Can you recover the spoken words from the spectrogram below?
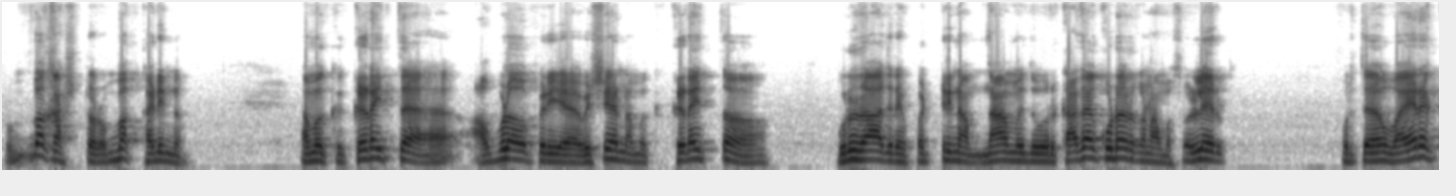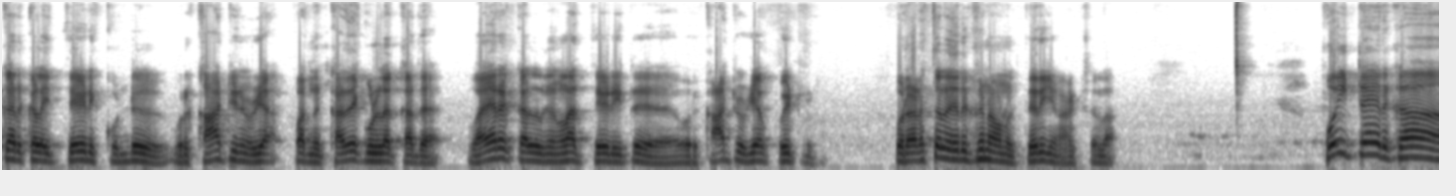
ரொம்ப கஷ்டம் ரொம்ப கடினம். நமக்கு கிடைத்த அவ்வளோ பெரிய விஷயம் நமக்கு கிடைத்தும். குருராஜரை பற்றி நாம் நாம் இது ஒரு கதை கூட இருக்கும் நாம் சொல்லியிருக்கோம். ஒருத்தர் வைரக்கற்களை தேடிக்கொண்டு ஒரு காட்டின் வழியாக இப்போ அந்த கதைக்குள்ள கதை வைரக்கல்கள்லாம் தேடிட்டு ஒரு காட்டு வழியாக போயிட்டு ஒரு இடத்துல இருக்குன்னு அவனுக்கு தெரியும் ஆக்சுவலாக போயிட்டே இருக்கான்.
